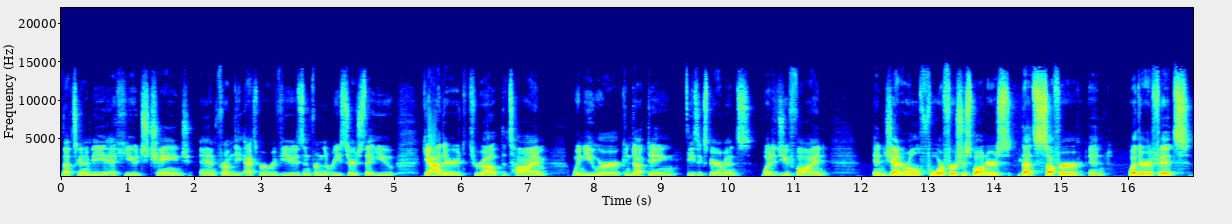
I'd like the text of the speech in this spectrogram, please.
That's going to be a huge change. And from the expert reviews and from the research that you gathered throughout the time when you were conducting these experiments, what did you find in general for first responders that suffer in whether if it's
